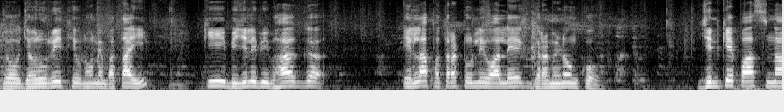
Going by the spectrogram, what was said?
जो ज़रूरी थी, उन्होंने बताई कि बिजली विभाग एला पतरा टोली वाले ग्रामीणों को, जिनके पास ना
